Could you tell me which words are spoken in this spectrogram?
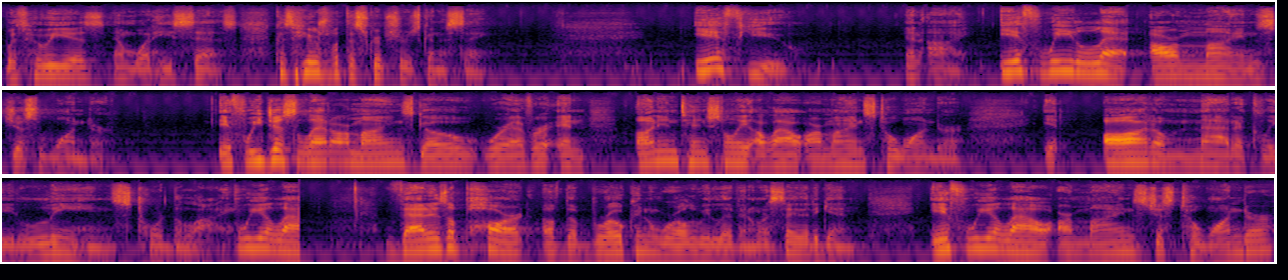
with who He is and what He says? Because here's what the scripture is going to say If you and I, if we let our minds just wander, if we just let our minds go wherever and unintentionally allow our minds to wander, it automatically leans toward the lie. If we allow that is a part of the broken world we live in. I'm going to say that again. If we allow our minds just to wander,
